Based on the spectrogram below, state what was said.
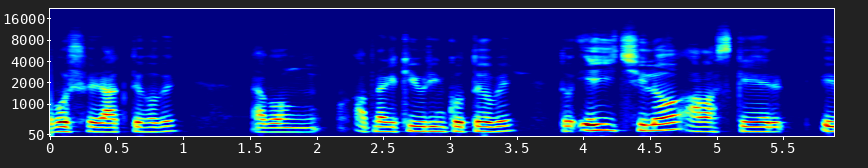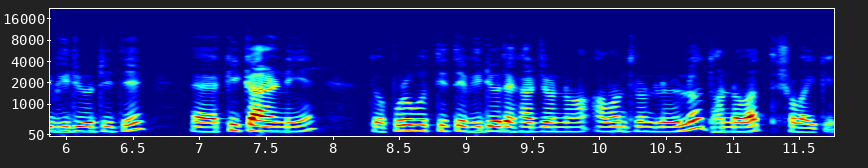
অবশ্যই রাখতে হবে এবং আপনাকে কিউরিং করতে হবে। তো এই ছিল আজকের এই ভিডিওটিতে কিকার নিয়ে। তো পরবর্তীতে ভিডিও দেখার জন্য আমন্ত্রণ রইল। ধন্যবাদ সবাইকে।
